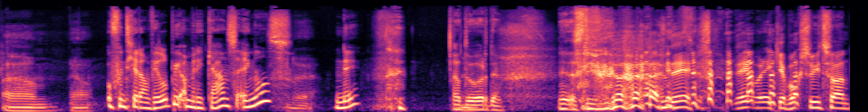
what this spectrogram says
ehm, ja, Oefent je dan veel op je Amerikaans-Engels? nee. Nee? Dat hoorde. Nee, dat is niet nee, nee, maar ik heb ook zoiets van.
